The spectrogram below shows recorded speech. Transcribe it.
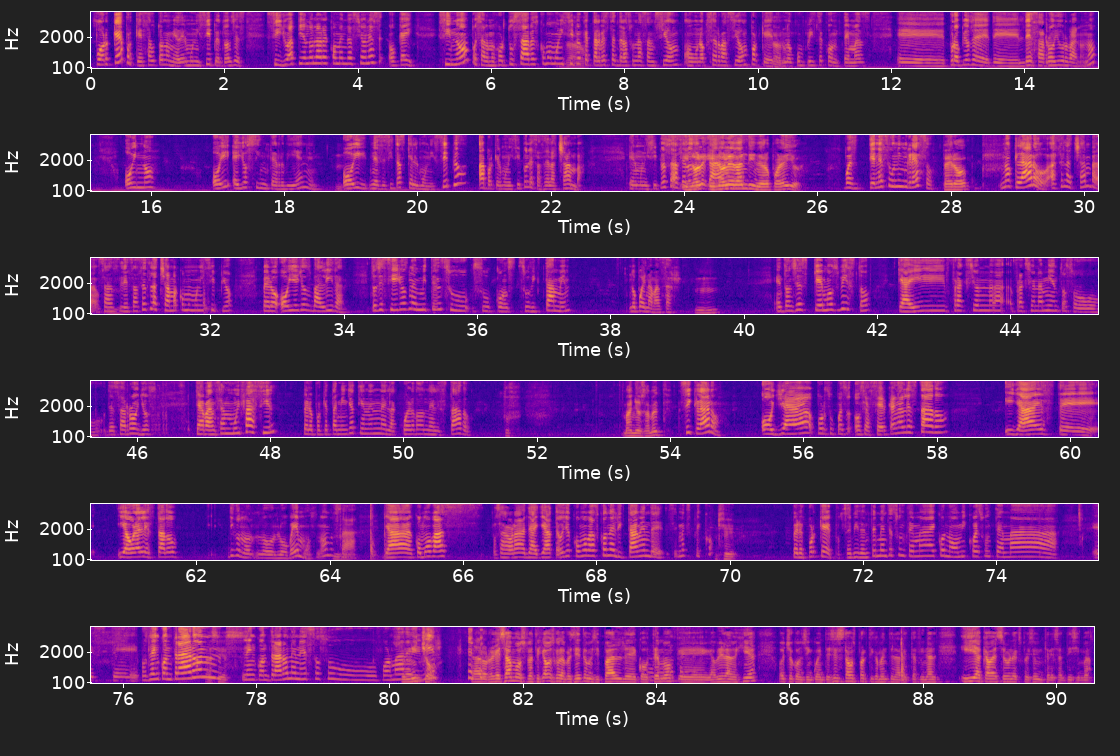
¿Por qué? Porque es autonomía del municipio. Entonces, si yo atiendo las recomendaciones, ok. Si no, pues a lo mejor tú sabes como municipio que tal vez tendrás una sanción o una observación porque no cumpliste con temas eh, propios del de, desarrollo urbano, ¿no? Hoy no. Hoy ellos intervienen. Hoy necesitas que el municipio, ah, porque el municipio les hace la chamba. El municipio se hace y no, le, y no le dan dinero por ello. Pues tienes un ingreso. Pero No, claro, hace la chamba, o sea, les haces la chamba como municipio, pero hoy ellos validan. Entonces, si ellos no emiten su, su, su dictamen, no pueden avanzar. Entonces, ¿qué hemos visto? Que hay fracciona, fraccionamientos o desarrollos que avanzan muy fácil, pero porque también ya tienen el acuerdo en el Estado. Mañosamente. Sí, claro. O ya, por supuesto, o se acercan al Estado y ya este, y ahora el Estado, digo, no, lo, vemos, ¿no? O sea, ya, ¿cómo vas? O sea, ahora ya, ya te, oye, ¿cómo vas con el dictamen de, ¿sí me explico? Sí. Pero es porque, pues evidentemente es un tema económico, es un tema este, pues le encontraron, le encontraron en eso su forma de vivir. Claro, regresamos, platicamos con la presidenta municipal de Cuauhtémoc, eh, Gabriela Mejía, 8 con 56, estamos prácticamente en la recta final y acaba de ser una expresión interesantísima.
